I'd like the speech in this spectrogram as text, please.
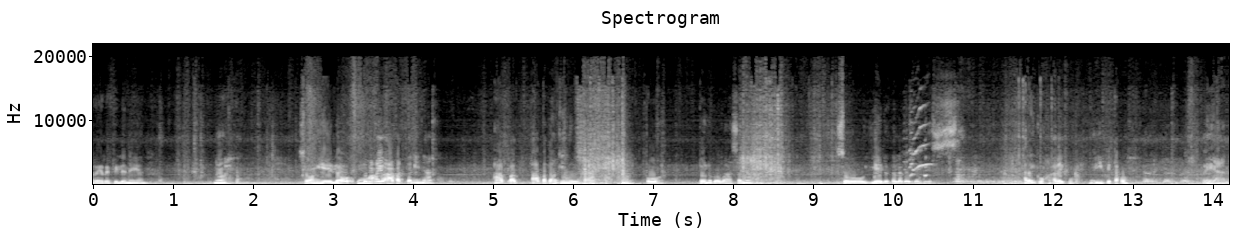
mare-refillan na yan. No? So, ang yellow, kumuha kayo apat kanina? Apat, apat ang kinuha. Oh, ito, nabawasan na. So, yellow talaga the best. Aray ko, aray ko. Naipit ako. Ayan.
